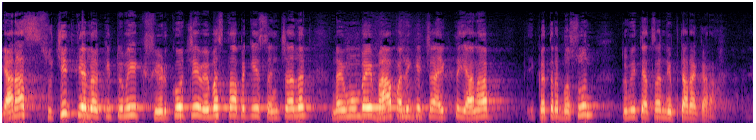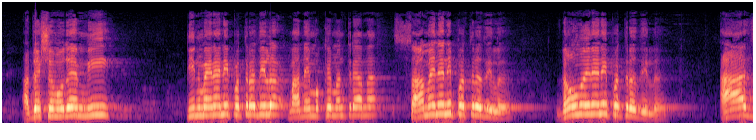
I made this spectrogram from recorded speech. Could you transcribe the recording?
यांना सूचित केलं की तुम्ही सिडकोचे व्यवस्थापकीय संचालक नवी मुंबई महापालिकेचे आयुक्त यांना एकत्र बसून तुम्ही त्याचा निपटारा करा. अध्यक्ष महोदय मी तीन महिन्यांनी पत्र दिलं माननीय मुख्यमंत्र्यांना सहा महिन्यांनी पत्र दिलं. नऊ महिन्याने पत्र दिलं. आज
